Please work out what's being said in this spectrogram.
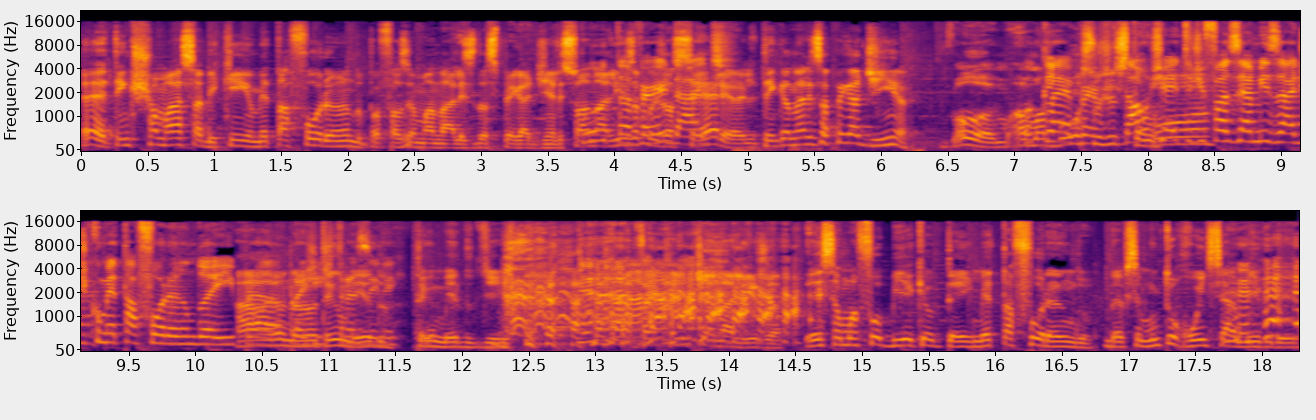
É, tem que chamar, sabe quem? O Metaforando pra fazer uma análise das pegadinhas. Ele só Puta, analisa coisa verdade. séria, ele tem que analisar pegadinha. Ô, uma Ô, boa sugestão. dá um jeito de fazer amizade com o Metaforando aí pra, Ah, eu pra não, eu gente tenho trazer medo. ele. Tenho medo de. Vai que ele te analisa. Essa é uma fobia que eu tenho, metaforando. Deve ser muito ruim ser amigo dele.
